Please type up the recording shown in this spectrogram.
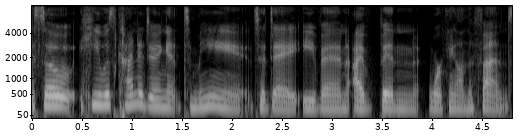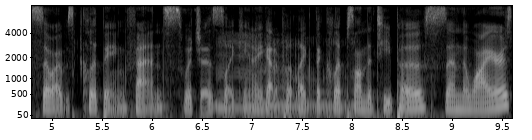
so he was kind of doing it to me today, even. I've been working on the fence. So I was clipping fence, which is like, you know, you got to put like the clips mm. on the T posts and the wires.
